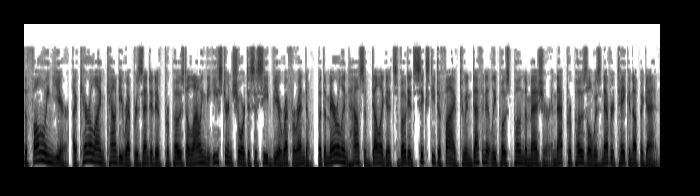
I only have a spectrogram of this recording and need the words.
The following year, a Caroline County representative proposed allowing the Eastern Shore to secede via referendum, but the Maryland House of Delegates voted 60 to 5 to indefinitely postpone the measure and that proposal was never taken up again.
